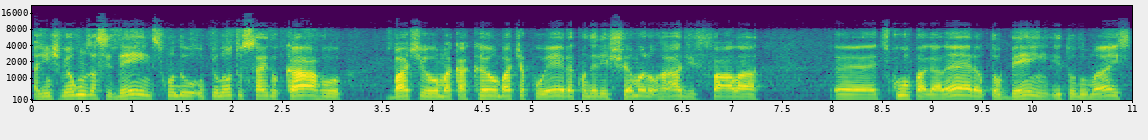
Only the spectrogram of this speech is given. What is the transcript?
a gente vê alguns acidentes quando o piloto sai do carro bate o macacão, bate a poeira quando ele chama no rádio e fala é, desculpa galera, eu tô bem e tudo mais.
